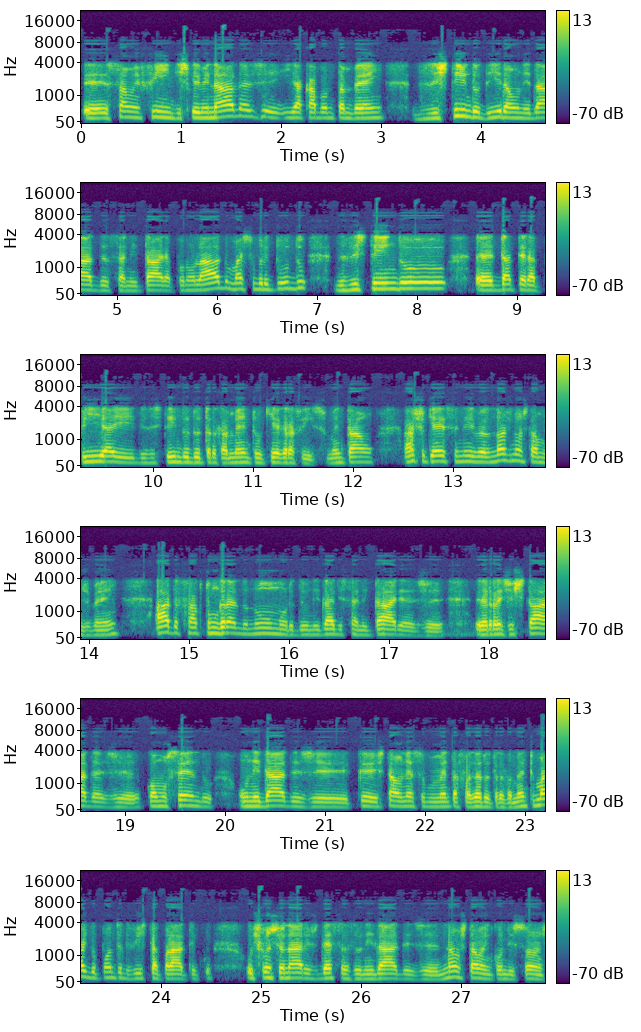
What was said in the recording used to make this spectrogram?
eh, são, enfim, discriminadas e, e, acabam também desistindo de ir à unidade sanitária, por um lado, mas, sobretudo, desistindo eh, da terapia e desistindo do tratamento, que é gravíssimo. Então, acho que a esse nível nós não estamos bem. Há, de facto, um grande número de unidades sanitárias registradas como sendo unidades que estão nesse momento a fazer o tratamento, mas do ponto de vista prático, os funcionários dessas unidades não estão em condições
